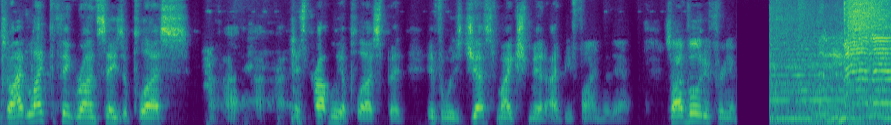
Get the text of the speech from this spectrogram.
So I'd like to think Ron Cey's a plus. I- I- it's probably a plus, but if it was just Mike Schmidt, I'd be fine with that. So I voted for him. The man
